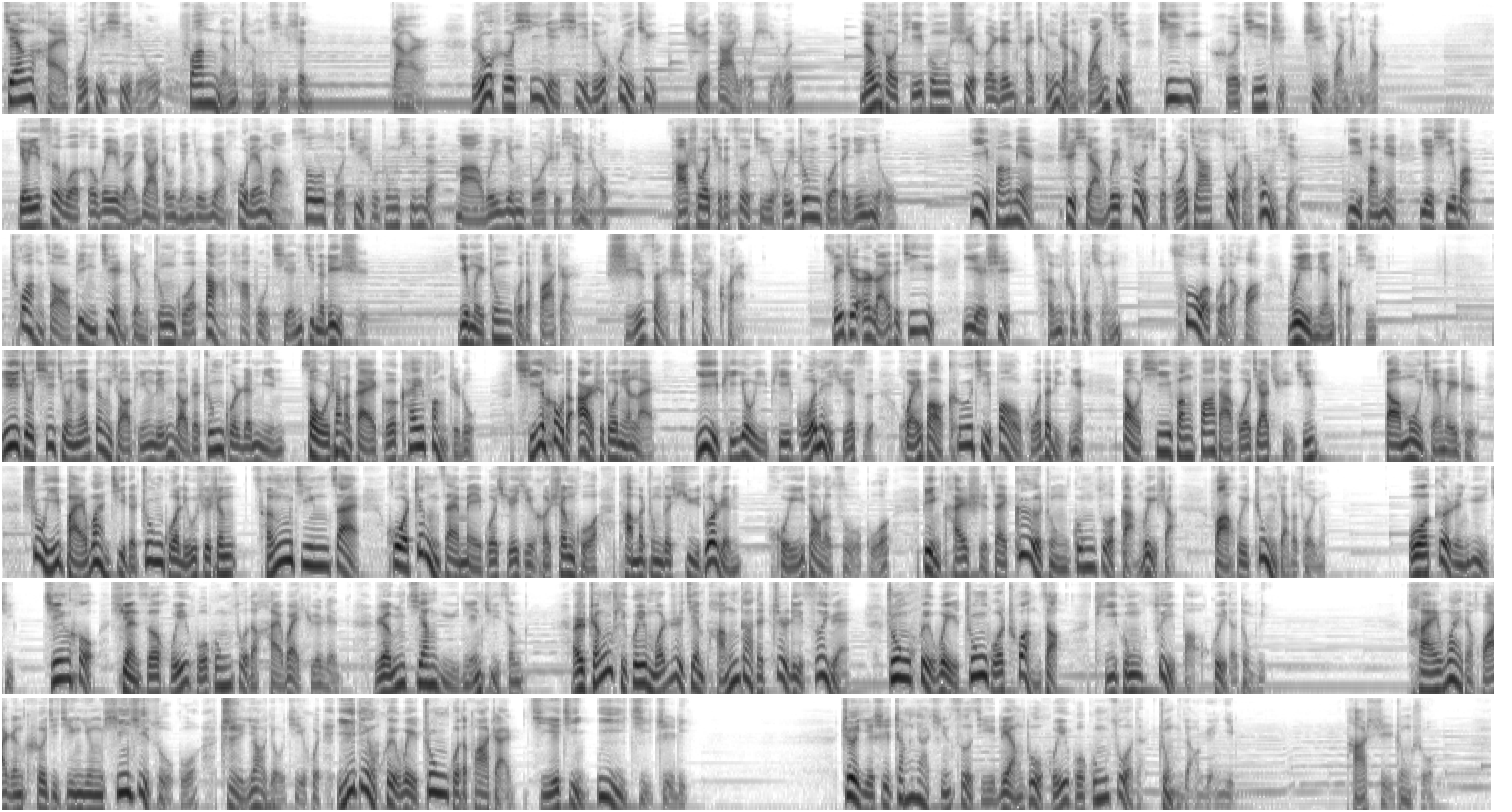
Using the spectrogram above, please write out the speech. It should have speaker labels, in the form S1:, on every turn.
S1: 江海不惧细流，方能成其深。然而，如何吸引细流汇聚，却大有学问。能否提供适合人才成长的环境、机遇和机制，至关重要。有一次，我和微软亚洲研究院互联网搜索技术中心的马维英博士闲聊，他说起了自己回中国的因由。一方面是想为自己的国家做点贡献，一方面也希望创造并见证中国大踏步前进的历史，因为中国的发展实在是太快了，随之而来的机遇也是层出不穷，错过的话未免可惜。一九七九年，邓小平领导着中国人民走上了改革开放之路，其后的二十多年来。一批又一批国内学子怀抱科技报国的理念，到西方发达国家取经。到目前为止，数以百万计的中国留学生曾经在或正在美国学习和生活。他们中的许多人回到了祖国，并开始在各种工作岗位上发挥重要的作用。我个人预计，今后选择回国工作的海外学人仍将与年俱增。而整体规模日渐庞大的智力资源，终会为中国创造提供最宝贵的动力。海外的华人科技精英心系祖国，只要有机会，一定会为中国的发展竭尽一己之力。这也是张亚勤自己两度回国工作的重要原因。他始终说，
